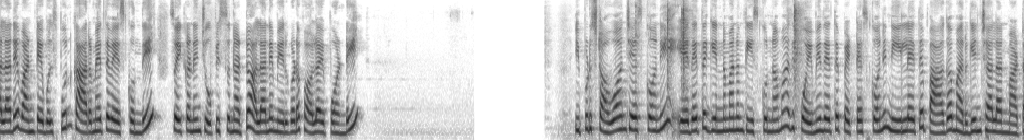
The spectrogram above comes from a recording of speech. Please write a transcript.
అలానే వన్ టేబుల్ స్పూన్ కారం అయితే వేసుకుంది. సో ఇక్కడ నేను చూపిస్తున్నట్టు అలానే మీరు కూడా ఫాలో అయిపోండి. ఇప్పుడు స్టవ్ ఆన్ చేసుకొని ఏదైతే గిన్నె మనం తీసుకున్నామో అది పొయ్యి మీద అయితే పెట్టేసుకొని నీళ్ళు అయితే బాగా మరిగించాలన్నమాట.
